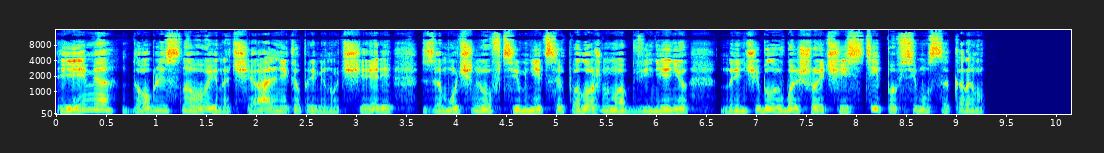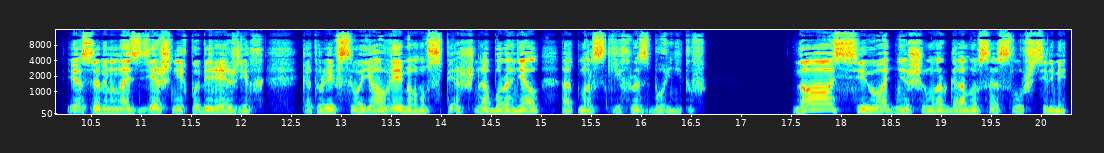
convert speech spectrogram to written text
Имя доблестного и начальника при Минучере, замученного в темнице по ложному обвинению, нынче было в большой части по всему Сакарему. И особенно на здешних побережьях, которые в свое время он успешно оборонял от морских разбойников. Но сегодня Шамаргану со слушателями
